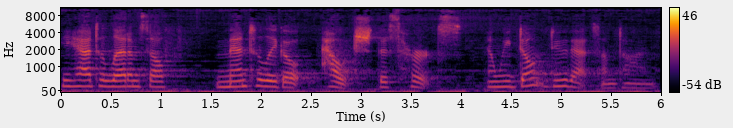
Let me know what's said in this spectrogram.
He had to let himself mentally go, ouch, this hurts. And we don't do that sometimes.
